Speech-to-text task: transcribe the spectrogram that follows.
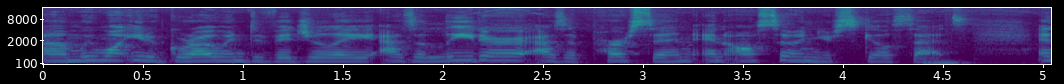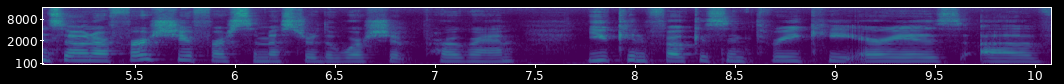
Um, we want you to grow individually as a leader, as a person, and also in your skill sets. And so in our first year, first semester, the worship program, you can focus in three key areas of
